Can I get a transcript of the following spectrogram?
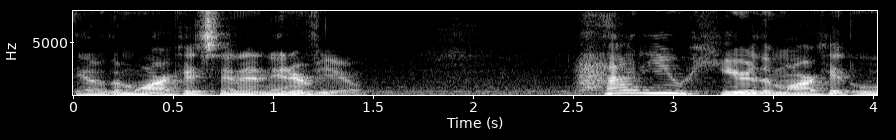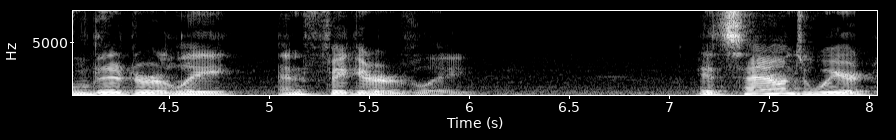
you know, the markets in an interview how do you hear the market literally and figuratively? It sounds weird,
